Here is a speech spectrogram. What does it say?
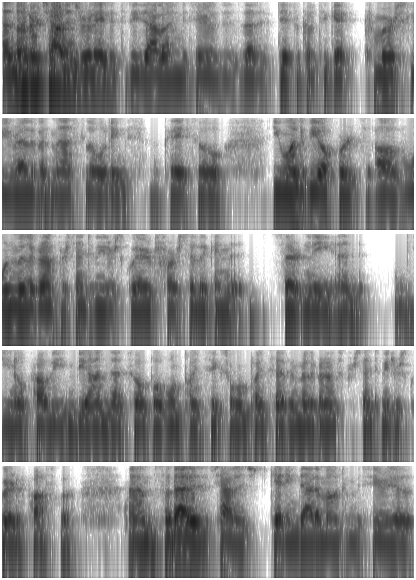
another challenge related to these alloying materials is that it's difficult to get commercially relevant mass loadings. Okay, so you want to be upwards of one milligram per centimeter squared for silicon, certainly, and you know probably even beyond that, so above 1.6 or 1.7 milligrams per centimeter squared if possible. Um, so that is a challenge, getting that amount of material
